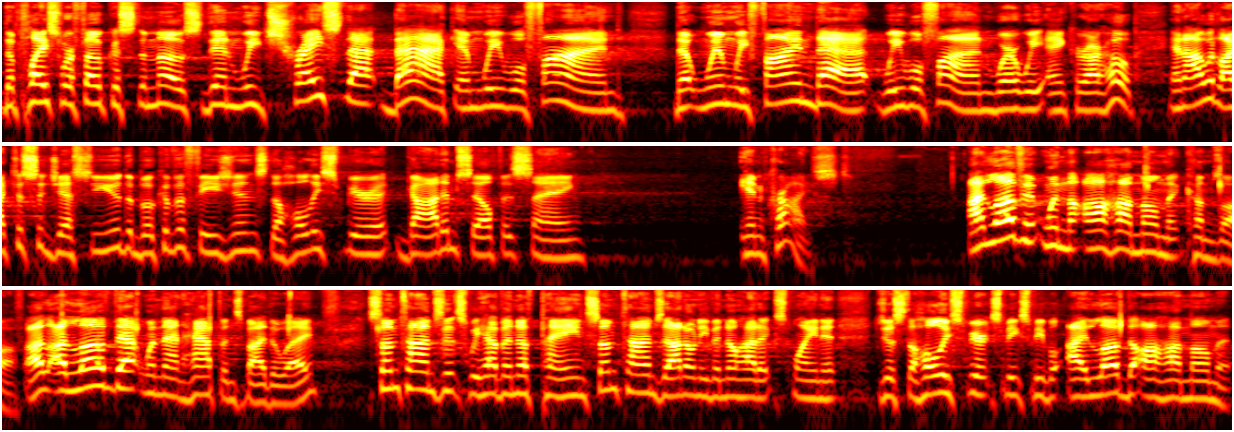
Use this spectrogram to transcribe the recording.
the place we're focused the most, then we trace that back and we will find that when we find that, we will find where we anchor our hope. And I would like to suggest to you the book of Ephesians, the Holy Spirit, God Himself is saying, in Christ. I love it when the aha moment comes off. I, I, love that when that happens, by the way. Sometimes it's we have enough pain. Sometimes I don't even know how to explain it. Just the Holy Spirit speaks to people. I love the aha moment.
